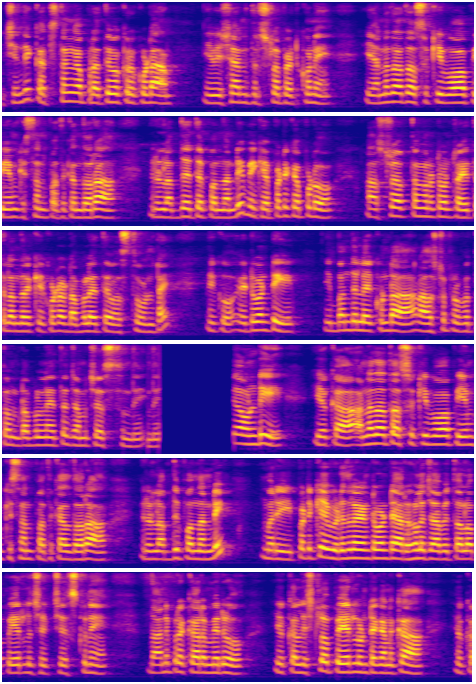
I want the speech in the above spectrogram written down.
ఇచ్చింది. ఖచ్చితంగా ప్రతి ఒక్కరు కూడా ఈ విషయాన్ని దృష్టిలో పెట్టుకుని ఈ అన్నదాత సుఖీభవ పిఎం కిసాన్ పథకం ద్వారా మీరు లబ్ధి అయితే పొందండి. మీకు ఎప్పటికప్పుడు రాష్ట్ర వ్యాప్తంగా ఉన్నటువంటి రైతులందరికీ కూడా డబ్బులు అయితే వస్తూ ఉంటాయి. మీకు ఎటువంటి ఇబ్బంది లేకుండా రాష్ట్ర ప్రభుత్వం డబ్బులను అయితే జమ చేస్తుంది. ఉండి ఈ యొక్క అన్నదాత సుఖీభవ పిఎం కిసాన్ పథకాల ద్వారా మీరు లబ్ధి పొందండి. మరి ఇప్పటికే విడుదలైనటువంటి అర్హుల జాబితాలో పేర్లు చెక్ చేసుకుని దాని ప్రకారం మీరు ఈ యొక్క లిస్ట్లో పేర్లు ఉంటే కనుక ఈ యొక్క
